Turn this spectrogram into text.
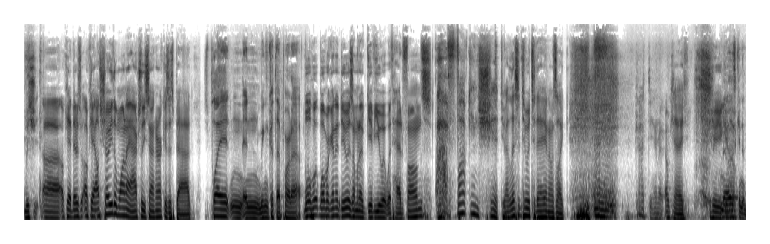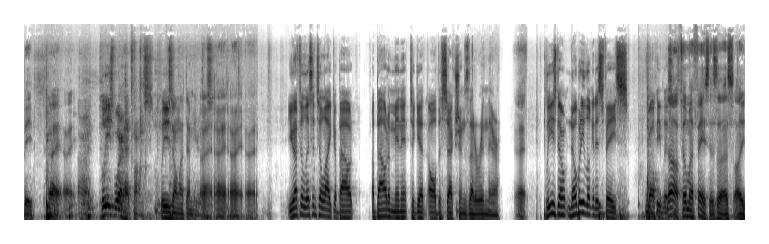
We should. Uh, okay, there's. Okay, I'll show you the one I actually sent her because it's bad. Just play it and, and we can cut that part out. Well, what what we're gonna do is I'm gonna give you it with headphones. Ah, fucking shit, dude! I listened to it today and I was like, God damn it. Okay, here you No, go. it's gonna be. All right, all right, All right, please wear headphones. Please don't let them hear this. all right, all right, all right. You have to listen to like about about a minute to get all the sections that are in there. All right. Please don't. Nobody look at his face while he listens. No, fill my face. That's, that's all. I, All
